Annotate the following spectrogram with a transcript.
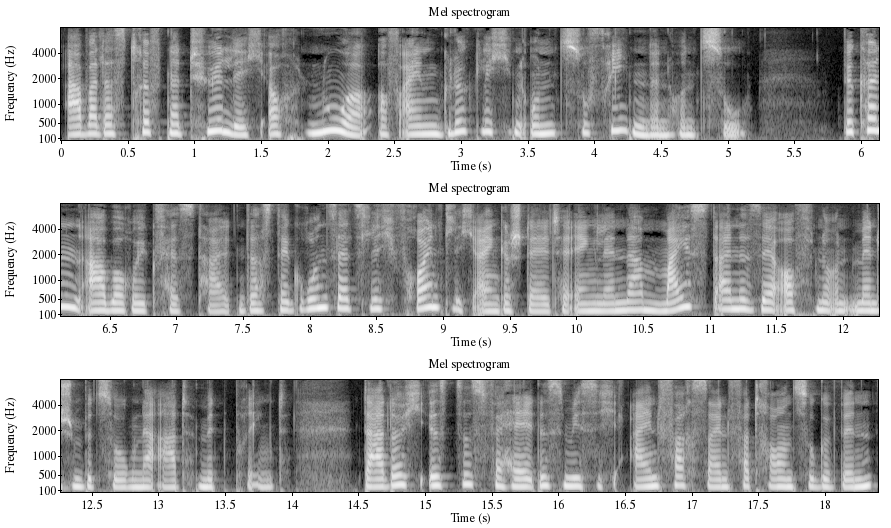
Aber das trifft natürlich auch nur auf einen glücklichen und zufriedenen Hund zu. Wir können aber ruhig festhalten, dass der grundsätzlich freundlich eingestellte Engländer meist eine sehr offene und menschenbezogene Art mitbringt. Dadurch ist es verhältnismäßig einfach, sein Vertrauen zu gewinnen,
